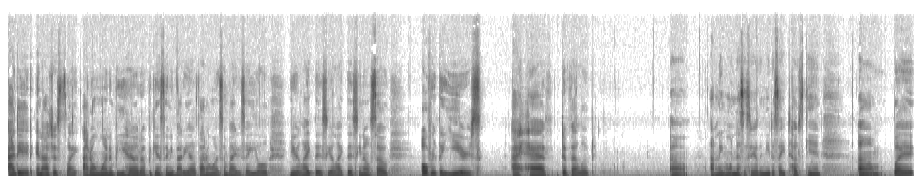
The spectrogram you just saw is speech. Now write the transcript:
I did. And I was just like, I don't want to be held up against anybody else. I don't want somebody to say, yo, you're like this, you're like this, you know. So over the years, I have developed, um, I don't even necessarily need to say tough skin, um, but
